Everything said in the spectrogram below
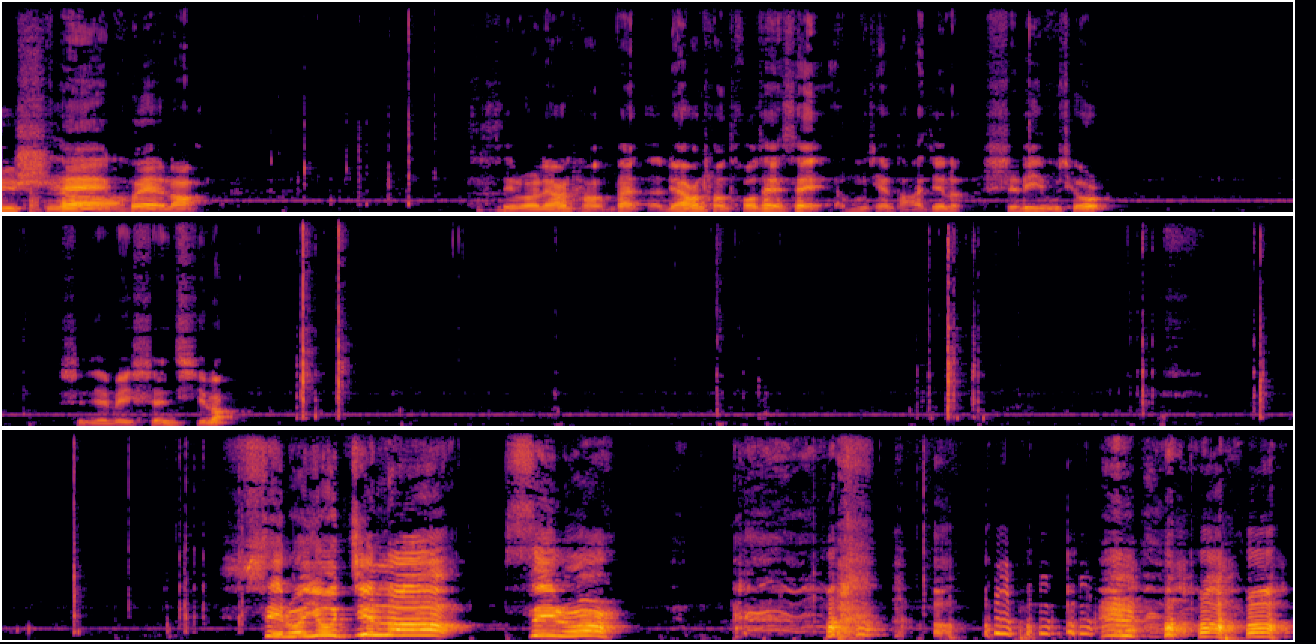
利时太啊快了。C 罗两场半呃两场淘汰赛，目前打进了十粒入球，世界杯神奇了。C 罗又进了，C 罗，哈哈哈！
